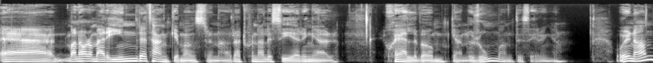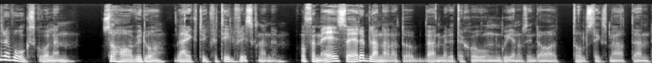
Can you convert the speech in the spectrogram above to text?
Eh, Man har de här inre tankemönstren, rationaliseringar, självömkan, romantiseringar. Och i den andra vågskålen så har vi då verktyg för tillfrisknande. Och för mig så är det bland annat då bönmeditation, gå igenom sin dag, tolvstegsmöten,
